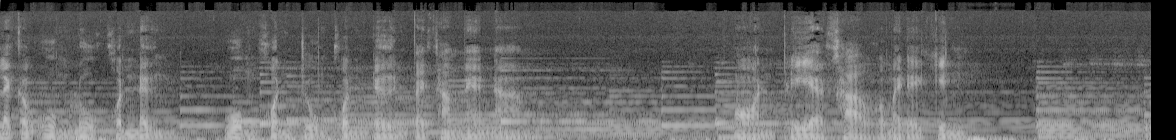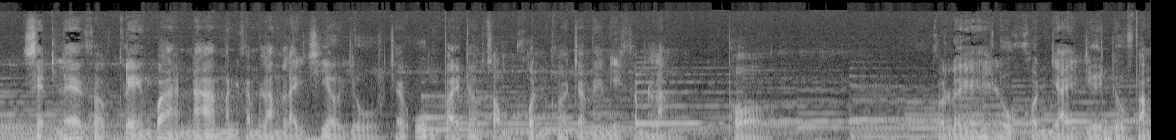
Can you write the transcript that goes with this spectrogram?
และก็อุ้มลูกคนหนึ่ง อุ้มคนจูงคนเดินไปข้ามแม่น้ำอ่อนเพลียข้าวก็ไม่ได้กิน เสร็จแล้วก็เกรงว่าน้ำมันกำลังไหลเชี่ยวอยู่ จะอุ้มไปทั้งสองคนก็จะไม่มีกำลังพอ ก็เลยให้ลูกคนใหญ่ยืนอยู่ฝั่ง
